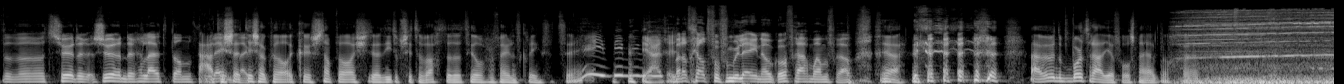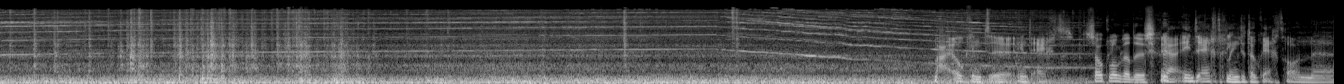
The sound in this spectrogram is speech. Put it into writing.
wat, wat zeurder, zeurender geluid dan Ja, het, is, 1 het is ook wel, ik eh, snap wel als je er niet op zit te wachten, dat het heel vervelend klinkt. Het, eh, ja, het- Maar dat geldt voor Formule 1 ook hoor. Vraag maar aan mevrouw. Ja. ja, we hebben de bordradio volgens mij ook nog. eh. maar ook in het, eh, in het echt. Zo klonk dat dus. Ja, in het echt klinkt het ook echt gewoon. eh,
